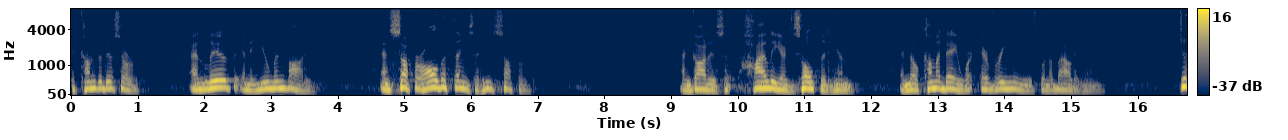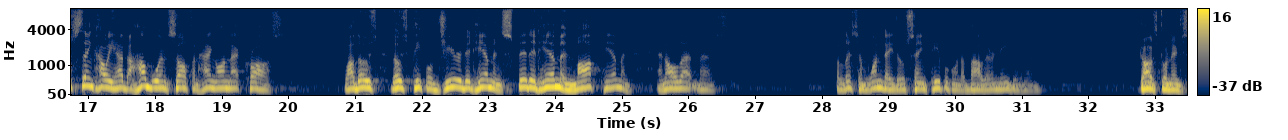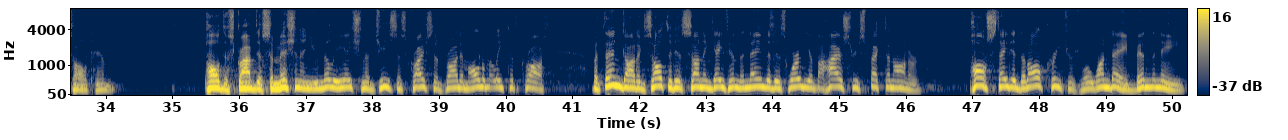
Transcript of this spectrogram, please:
to come to this earth and live in a human body and suffer all the things that he suffered and God has highly exalted him. And there'll come a day where every knee is going to bow to him. Just think how he had to humble himself and hang on that cross while those, those people jeered at him and spit at him and mocked him and, and all that mess. But listen, one day those same people are going to bow their knee to him. God's going to exalt him. Paul described the submission and humiliation of Jesus Christ that brought him ultimately to the cross. But then God exalted his son and gave him the name that is worthy of the highest respect and honor. Paul stated that all creatures will one day bend the knee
